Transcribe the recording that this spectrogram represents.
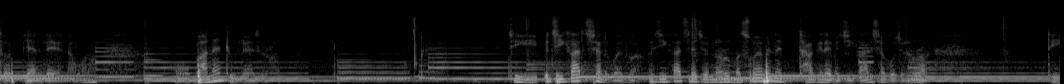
သူပြန်လဲနေတာပေါ့နော်ဟိုဘာနဲ့တူလဲဆိုတော့ ဒီပကြီကားတစ်ချက်လိုပဲသူကပကြီကားတစ်ချက်ကျွန်တော်တို့မဆွဲဘဲနဲ့ထားခဲ့တဲ့ပကြီကားတစ်ချက်ကိုကျွန်တော်တို့ကဒီ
